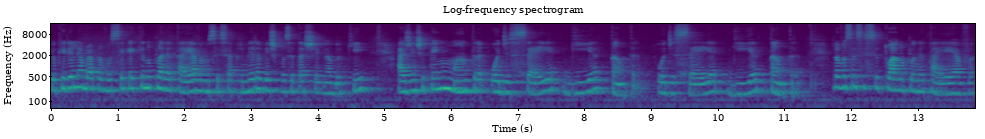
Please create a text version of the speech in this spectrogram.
Eu queria lembrar para você que aqui no Planeta Eva, não sei se é a primeira vez que você está chegando aqui, a gente tem um mantra Odisseia Guia Tantra. Odisseia Guia Tantra. Para você se situar no planeta Eva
